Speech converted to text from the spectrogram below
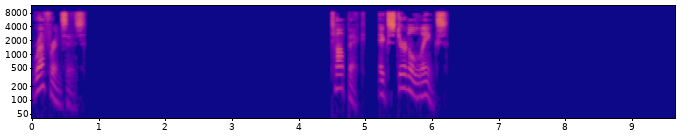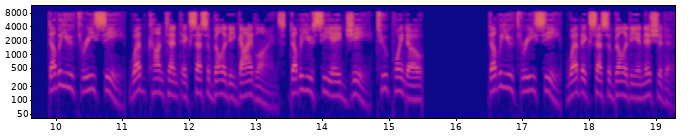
References. External links. W3C Web Content Accessibility Guidelines WCAG 2.0 W3C Web Accessibility Initiative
